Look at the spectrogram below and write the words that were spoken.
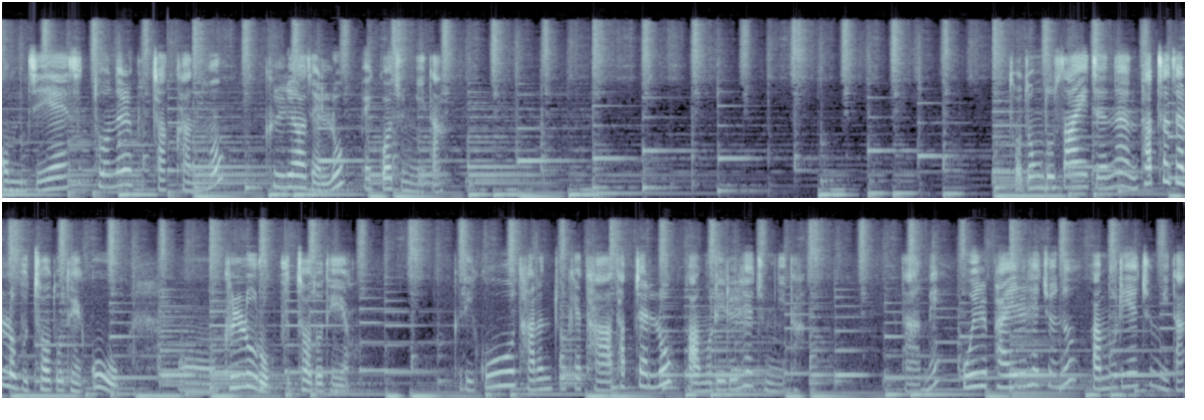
엄지에 스톤을 부착한 후 클리어 젤로 메꿔줍니다. 저 정도 사이즈는 파츠젤로 붙여도 되고 어, 글루로 붙여도 돼요. 그리고 다른 쪽에 다 탑젤로 마무리를 해줍니다. 다음에 오일 파일 해준 후 마무리해줍니다.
